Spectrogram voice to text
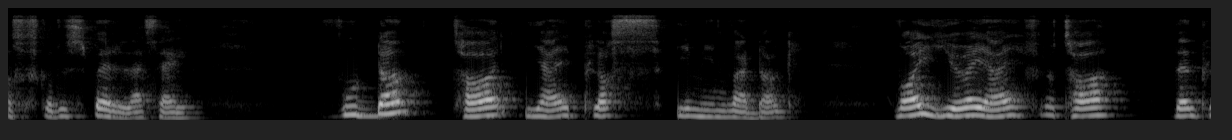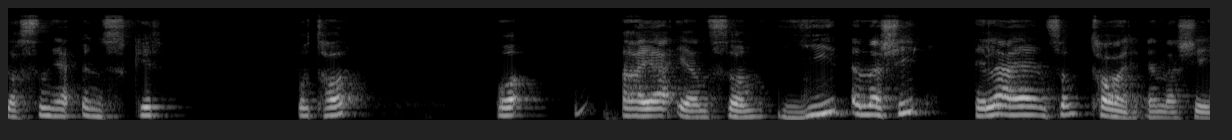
og så skal du spørre deg selv Hvordan tar jeg plass i min hverdag? Hva gjør jeg for å ta den plassen jeg ønsker å ta? Og er jeg en som gir energi, eller er jeg en som tar energi?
